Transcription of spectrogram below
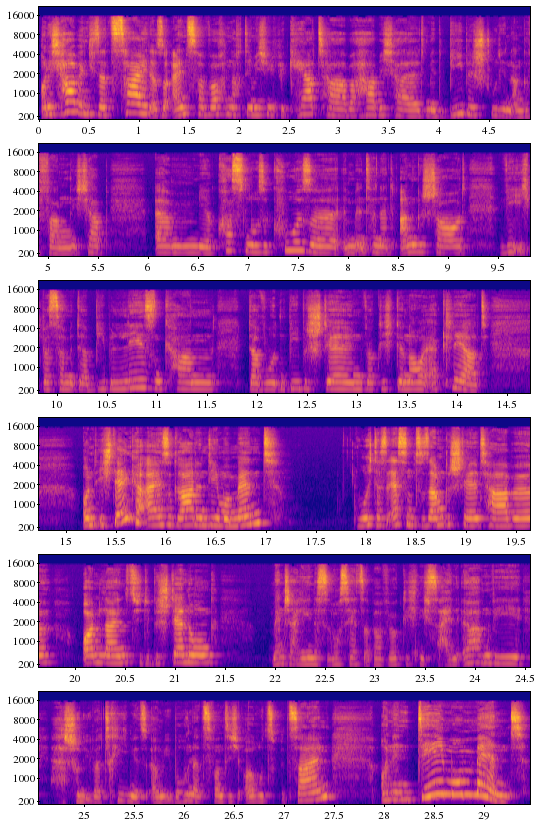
Und ich habe in dieser Zeit, also ein, zwei Wochen nachdem ich mich bekehrt habe, habe ich halt mit Bibelstudien angefangen. Ich habe ähm, mir kostenlose Kurse im Internet angeschaut, wie ich besser mit der Bibel lesen kann. Da wurden Bibelstellen wirklich genau erklärt. Und ich denke also gerade in dem Moment, wo ich das Essen zusammengestellt habe, online für die Bestellung, Mensch, Aline, das muss jetzt aber wirklich nicht sein. Irgendwie, das ist schon übertrieben, jetzt irgendwie über 120 Euro zu bezahlen. Und in dem Moment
